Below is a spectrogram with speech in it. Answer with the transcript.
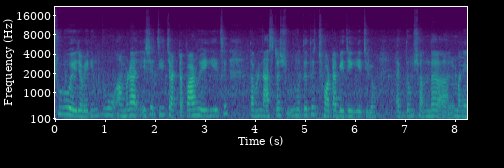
শুরু হয়ে যাবে। কিন্তু আমরা এসেছি, চারটা পার হয়ে গিয়েছে। তারপরে নাচটা শুরু হতে হতে ছটা বেজে গিয়েছিল। একদম সন্ধ্যা মানে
